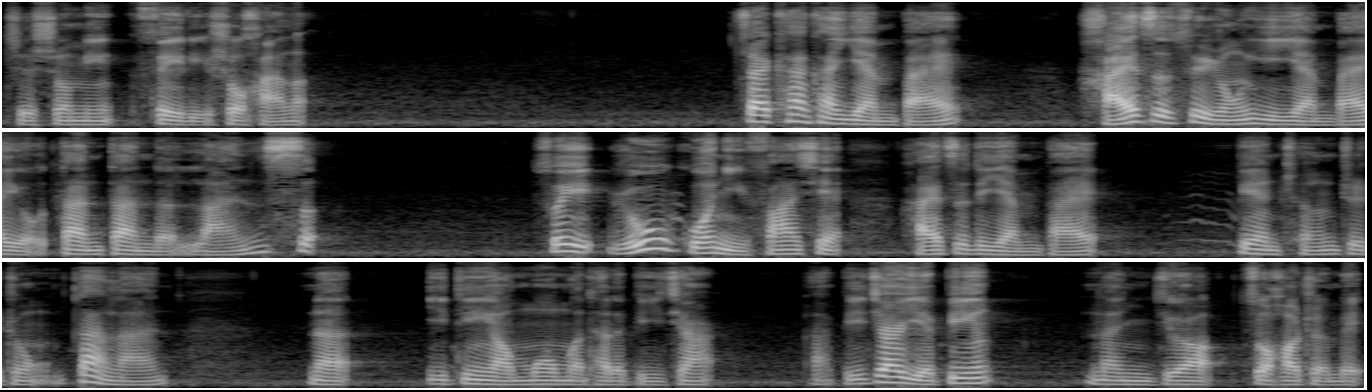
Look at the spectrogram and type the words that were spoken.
这说明肺里受寒了。再看看眼白。孩子最容易眼白有淡淡的蓝色，所以如果你发现孩子的眼白变成这种淡蓝，那一定要摸摸他的鼻尖儿啊，鼻尖儿也冰，那你就要做好准备，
